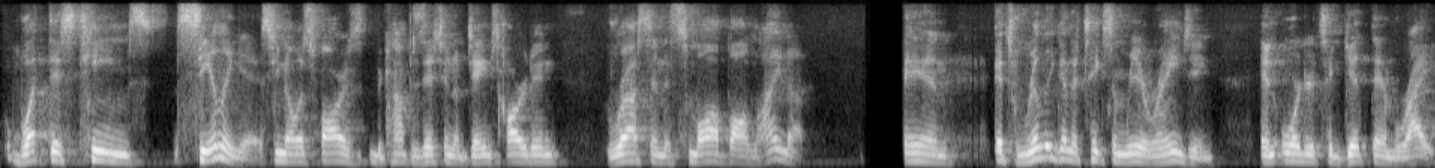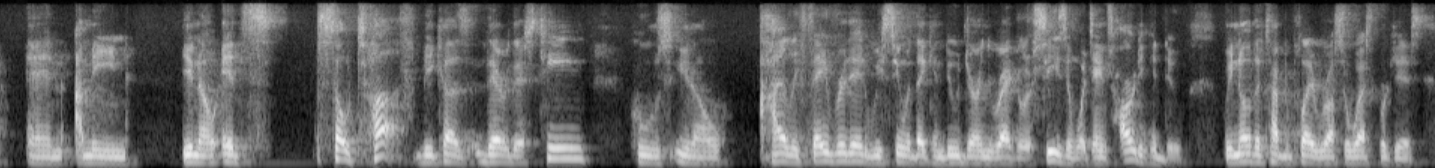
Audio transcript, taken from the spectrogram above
what this team's ceiling is. You know, as far as the composition of James Harden, Russ, and the small ball lineup, and it's really going to take some rearranging in order to get them right. And I mean you know, it's so tough because they're this team who's, you know, highly favorited. We've seen what they can do during the regular season, what James Harden can do. We know the type of player Russell Westbrook is.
